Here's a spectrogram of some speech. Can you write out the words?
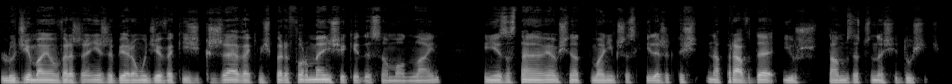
ludzie mają wrażenie, że biorą udział w jakiejś grze, w jakimś performensie, kiedy są online i nie zastanawiam się nad tym ani przez chwilę, że ktoś naprawdę już tam zaczyna się dusić.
